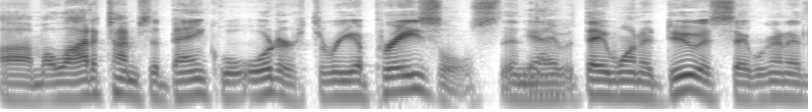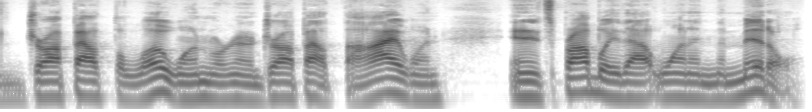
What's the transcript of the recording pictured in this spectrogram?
Um, a lot of times the bank will order three appraisals, and Yeah. they, what they want to do is say we're going to drop out the low one, we're going to drop out the high one, and it's probably that one in the middle.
